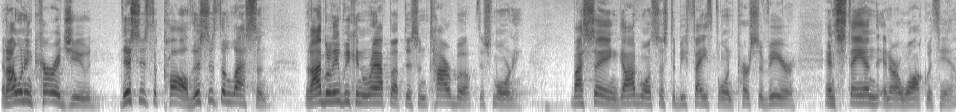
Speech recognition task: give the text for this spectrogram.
And I want to encourage you this is the call, this is the lesson that I believe we can wrap up this entire book this morning by saying God wants us to be faithful and persevere and stand in our walk with Him.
